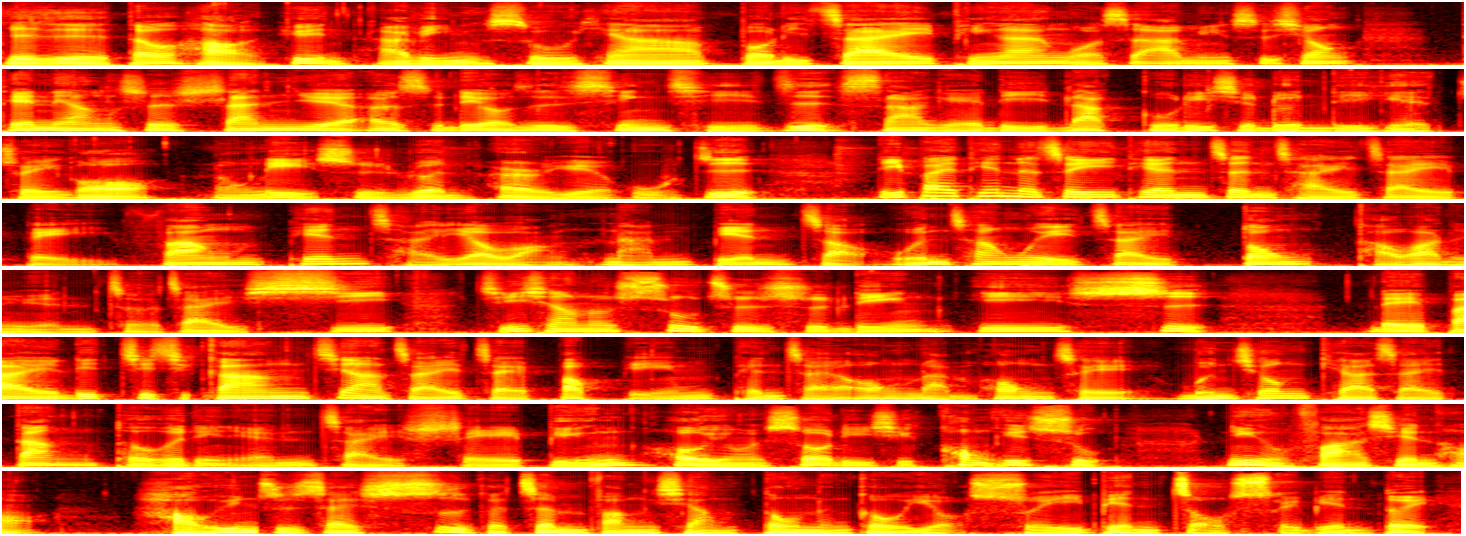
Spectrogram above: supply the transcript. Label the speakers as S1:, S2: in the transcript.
S1: 日日都好运，阿明属下玻璃斋平安。我是阿明师兄。天亮是三月二十六日星期日，三月里拉古历是闰历的最高，农历是闰二月五日。礼拜天的这一天，正财在北方，偏财要往南边找。文昌位在东，桃花人员则在西。吉祥的数字是零一四。礼拜日即一天，正在在北平，偏在往南方车；门窗徛在东，桃花人缘在西边。后用数字是空一数。你有发现哈？好运是在四个正方向都能够有，随便走随便对。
